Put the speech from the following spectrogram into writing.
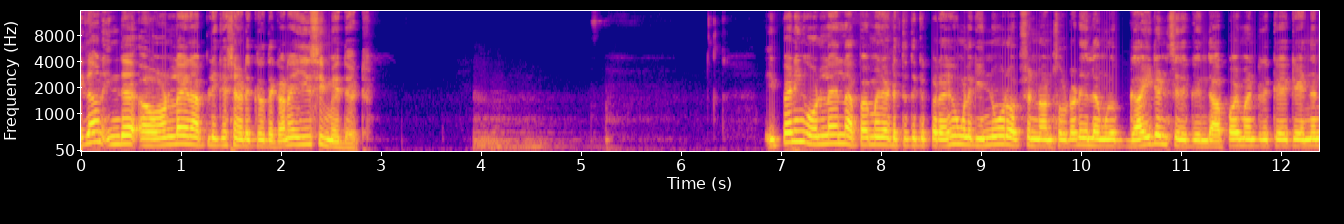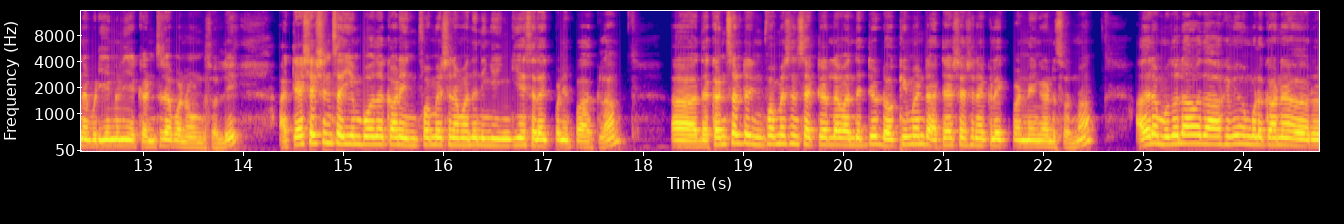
இதான் இந்த ஆன்லைன் அப்ளிகேஷன் எடுக்கிறதுக்கான ஈஸி மெத்தட் இப்போ நீங்கள் ஆன்லைனில் அப்பாயின்மெண்ட் எடுத்ததுக்கு பிறகு உங்களுக்கு இன்னொரு ஆப்ஷன் நான் சொல்கிறேன் இதில் உங்களுக்கு கைடன்ஸ் இருக்குது இந்த அப்பாயின்மெண்ட் இருக்க என்னென்ன விடயங்கள் நீங்கள் கன்சிடர் பண்ணணும்னு சொல்லி. அட்டேஷேஷன் செய்யும் போதுக்கான இன்ஃபர்மேஷனை வந்து நீங்கள் இங்கேயே செலக்ட் பண்ணி பார்க்கலாம். இந்த கன்சல்டன் இன்ஃபர்மேஷன் செக்டரில் வந்துட்டு டாக்குமெண்ட் அட்டேஷேஷனை கிளிக் பண்ணீங்கன்னு சொன்னால் அதில் முதலாவதாகவே உங்களுக்கான ஒரு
